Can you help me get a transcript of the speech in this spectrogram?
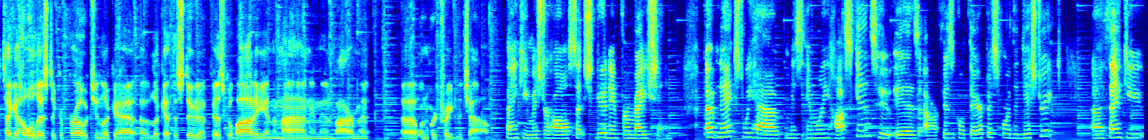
take a holistic approach and look at uh, look at the student physical body and the mind and the environment uh, when we're treating a child. Thank you, Mr. Hall. Such good information. Up next, we have Miss Emily Hoskins, who is our physical therapist for the district. Uh, thank you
